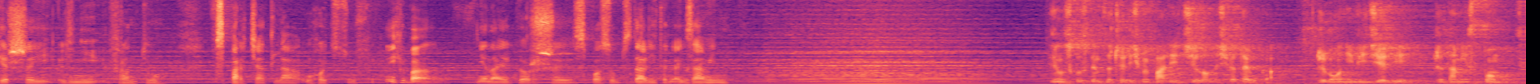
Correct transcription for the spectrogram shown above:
pierwszej linii frontu wsparcia dla uchodźców i chyba w nie najgorszy sposób zdali ten egzamin. W związku z tym zaczęliśmy palić zielone światełka, żeby oni widzieli, że tam jest pomoc.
